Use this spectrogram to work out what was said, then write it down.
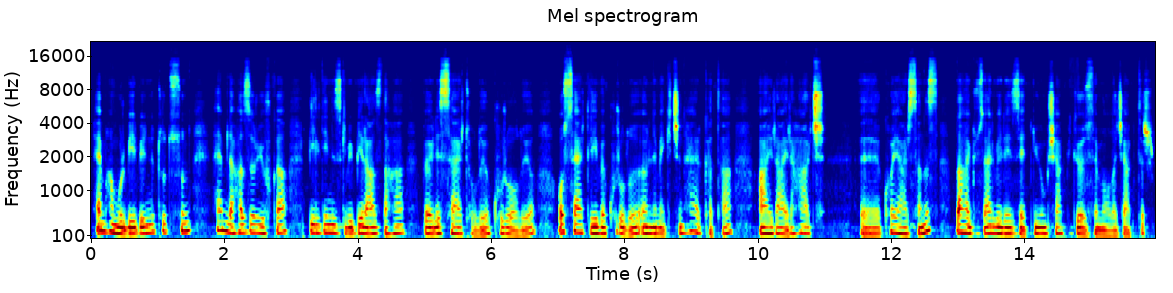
Hem hamur birbirini tutsun hem de hazır yufka bildiğiniz gibi biraz daha böyle sert oluyor, kuru oluyor. O sertliği ve kuruluğu önlemek için her kata ayrı ayrı harç e, koyarsanız daha güzel ve lezzetli yumuşak bir gözleme olacaktır.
